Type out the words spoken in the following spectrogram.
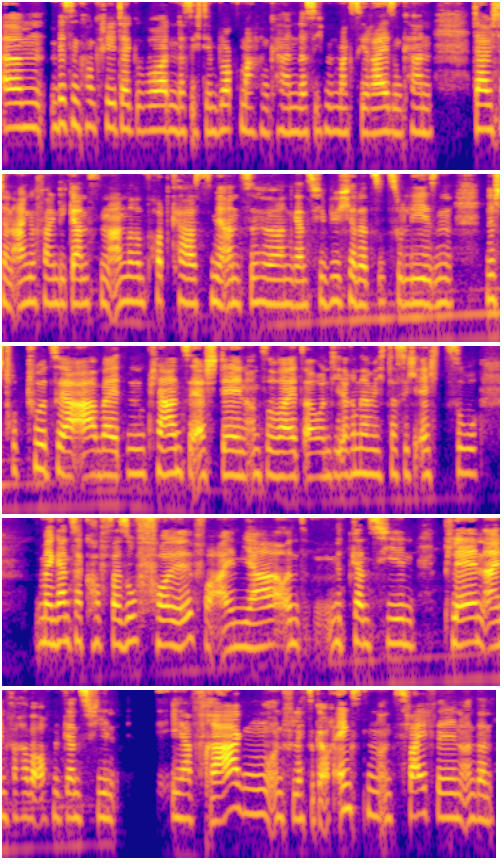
ähm, ein bisschen konkreter geworden, dass ich den Blog machen kann, dass ich mit Maxi reisen kann. Da habe ich dann angefangen, die ganzen anderen Podcasts mir anzuhören, ganz viel Bücher dazu zu lesen, eine Struktur zu erarbeiten, einen Plan zu erstellen und so weiter. Und ich erinnere mich, dass ich echt so mein ganzer Kopf war so voll vor einem Jahr und mit ganz vielen Plänen einfach, aber auch mit ganz vielen eher Fragen und vielleicht sogar auch Ängsten und Zweifeln und dann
